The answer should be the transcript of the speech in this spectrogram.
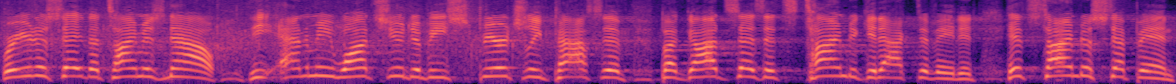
We're here to say the time is now. The enemy wants you to be spiritually passive, but God says it's time to get activated. It's time to step in.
